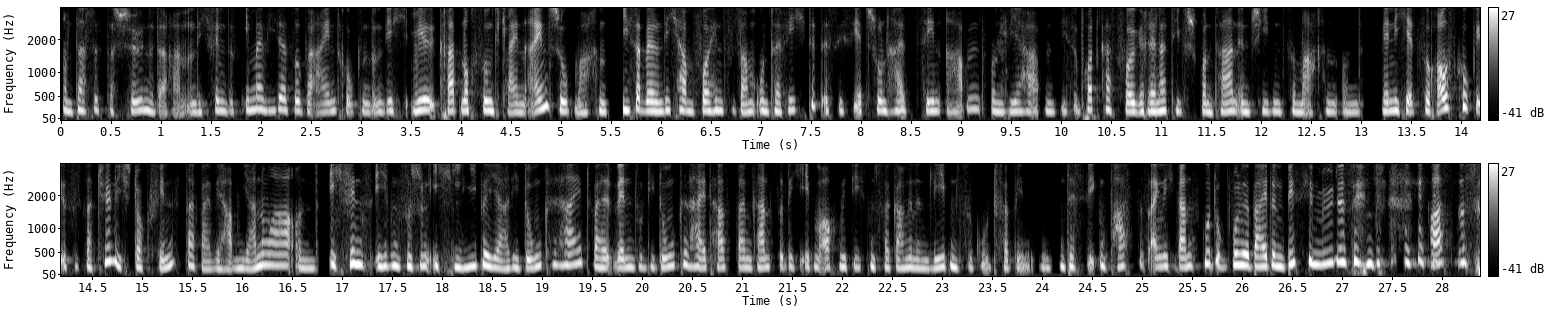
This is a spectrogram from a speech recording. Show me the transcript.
Und das ist das Schöne daran. Und ich finde es immer wieder so beeindruckend. Und ich will gerade noch so einen kleinen Einschub machen. Isabel und ich haben vorhin zusammen unterrichtet. Es ist jetzt schon halb zehn abends und wir haben diese Podcast-Folge relativ spontan entschieden zu machen. Und wenn ich jetzt so rausgucke, ist es natürlich stockfinster, weil wir haben Januar und ich finde es ebenso schon, ich liebe ja die Dunkelheit, weil wenn du die Dunkelheit hast, dann kannst du dich eben auch mit diesen vergangenen Leben so gut verbinden. Und deswegen passt es eigentlich ganz gut, obwohl wir beide ein bisschen müde sind, passt es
